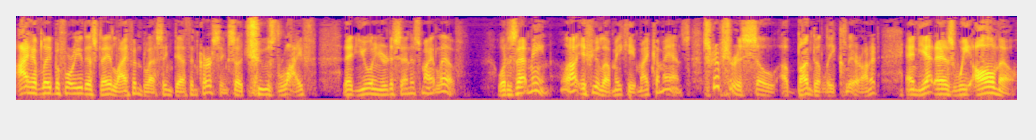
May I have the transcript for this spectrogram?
I have laid before you this day life and blessing, death and cursing. So choose life that you and your descendants might live. What does that mean? Well, if you love me, keep my commands. Scripture is so abundantly clear on it, and yet, as we all know,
